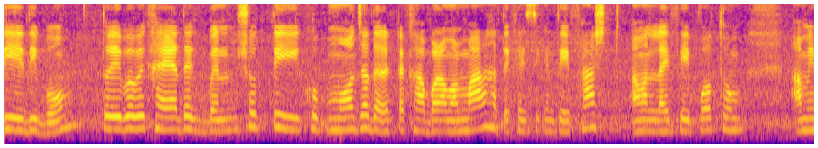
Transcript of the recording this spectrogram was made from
দিয়ে দিব। তো এইভাবে খাইয়া দেখবেন, সত্যি খুব মজাদার একটা খাবার। আমার মার হাতে খাইছি কিন্তু এই ফার্স্ট আমার লাইফে এই প্রথম আমি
